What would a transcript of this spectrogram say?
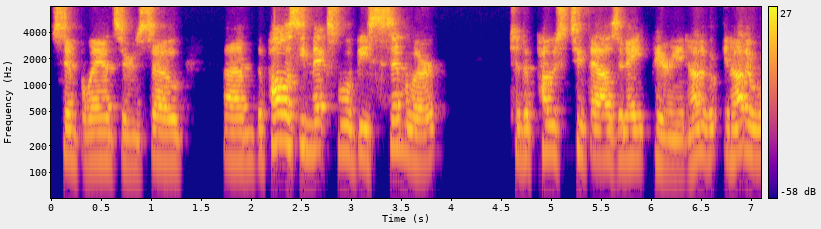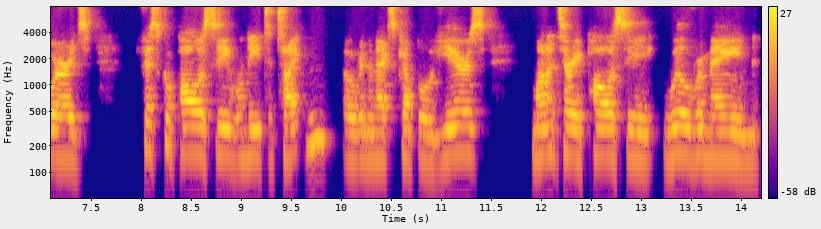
simple answers. So um, the policy mix will be similar to the post 2008 period. In other, in other words, fiscal policy will need to tighten over the next couple of years. Monetary policy will remain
